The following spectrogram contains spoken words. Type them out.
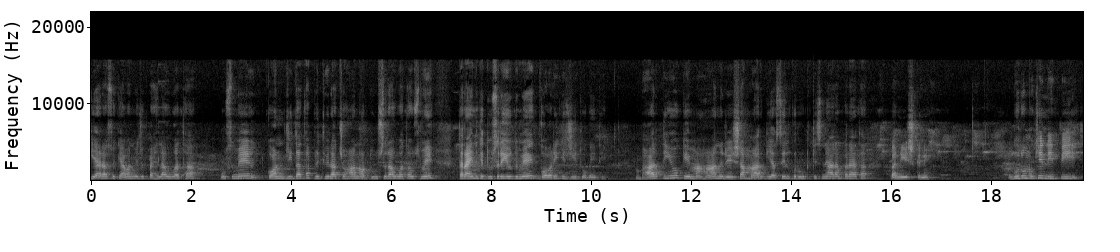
ग्यारह सौ इक्यावन में जो पहला हुआ था, उसमें कौन जीता था? पृथ्वीराज चौहान और दूसरा हुआ था उसमें तराइन के दूसरे युद्ध में गौरी की जीत हो गई थी। भारतीयों के महान रेशा मार्ग या सिल्क रूट किसने आरंभ कराया था? कनिष्क ने। गुरुमुखी लिपि,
